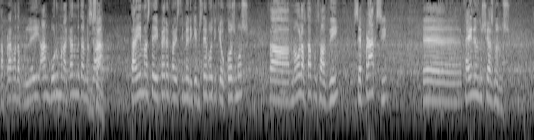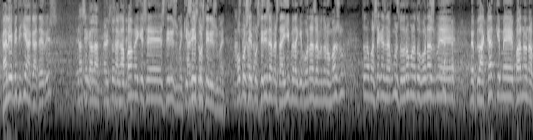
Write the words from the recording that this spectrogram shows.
τα πράγματα που λέει, αν μπορούμε να κάνουμε τα μισά, μισά. θα είμαστε υπερευχαριστημένοι και πιστεύω ότι και ο κόσμος θα, με όλα αυτά που θα δει σε πράξη ε, θα είναι ενθουσιασμένος. Καλή επιτυχία να κατέβεις. Να είσαι καλά. Ευχαριστώ, Σε Δημήτρη. αγαπάμε και σε στηρίζουμε. Και σε Ευχαριστώ. υποστηρίζουμε. είστε Όπως σε καλά. υποστηρίζαμε στα γήπεδα και φωνάζαμε το όνομά σου, τώρα μας έκανες να βγούμε στον δρόμο να το φωνάζουμε με πλακάτ και με πανό να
